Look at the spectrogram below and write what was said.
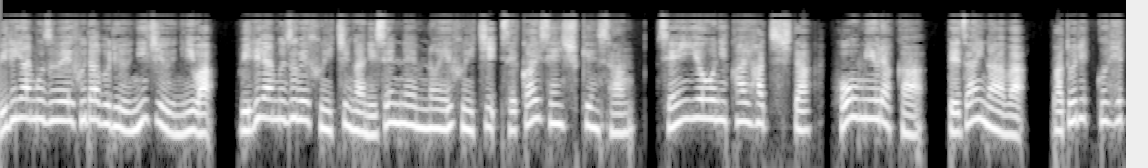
ウィリアムズ FW22 は、ウィリアムズ F1 が2000年の F1 世界選手権3専用に開発したフォーミュラカー、デザイナーは、パトリック・ヘッ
